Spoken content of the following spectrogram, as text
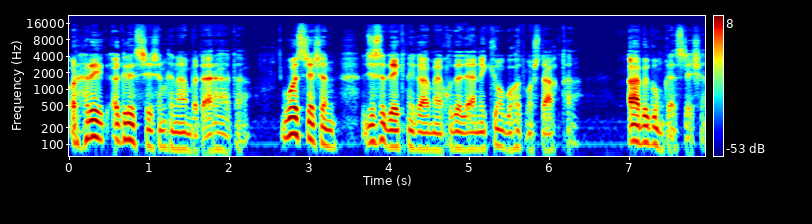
और हर एक अगले स्टेशन का नाम बता रहा था। वो स्टेशन जिसे देखने का मैं खुदा जाने क्यों बहुत मुश्ताक था। आबेगुम का स्टेशन।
